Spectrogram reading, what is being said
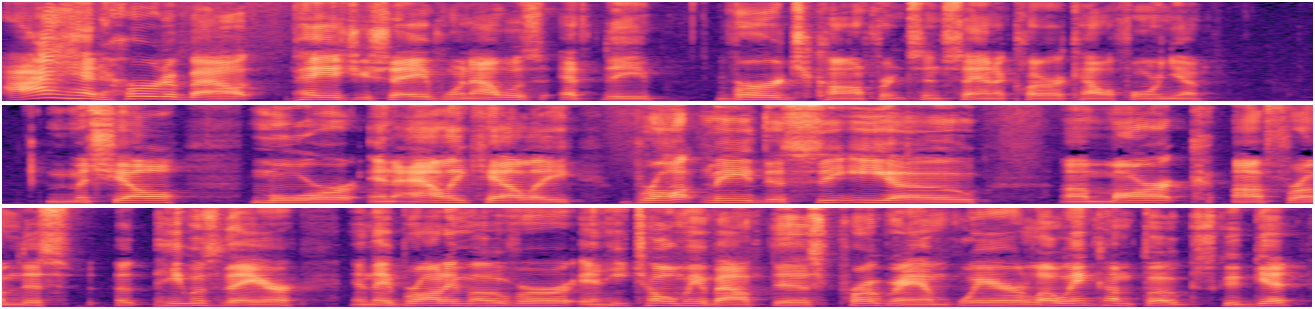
I had heard about Pay As You Save when I was at the Verge conference in Santa Clara, California. Michelle Moore and Ali Kelly brought me the CEO, uh, Mark, uh, from this. Uh, he was there, and they brought him over, and he told me about this program where low income folks could get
